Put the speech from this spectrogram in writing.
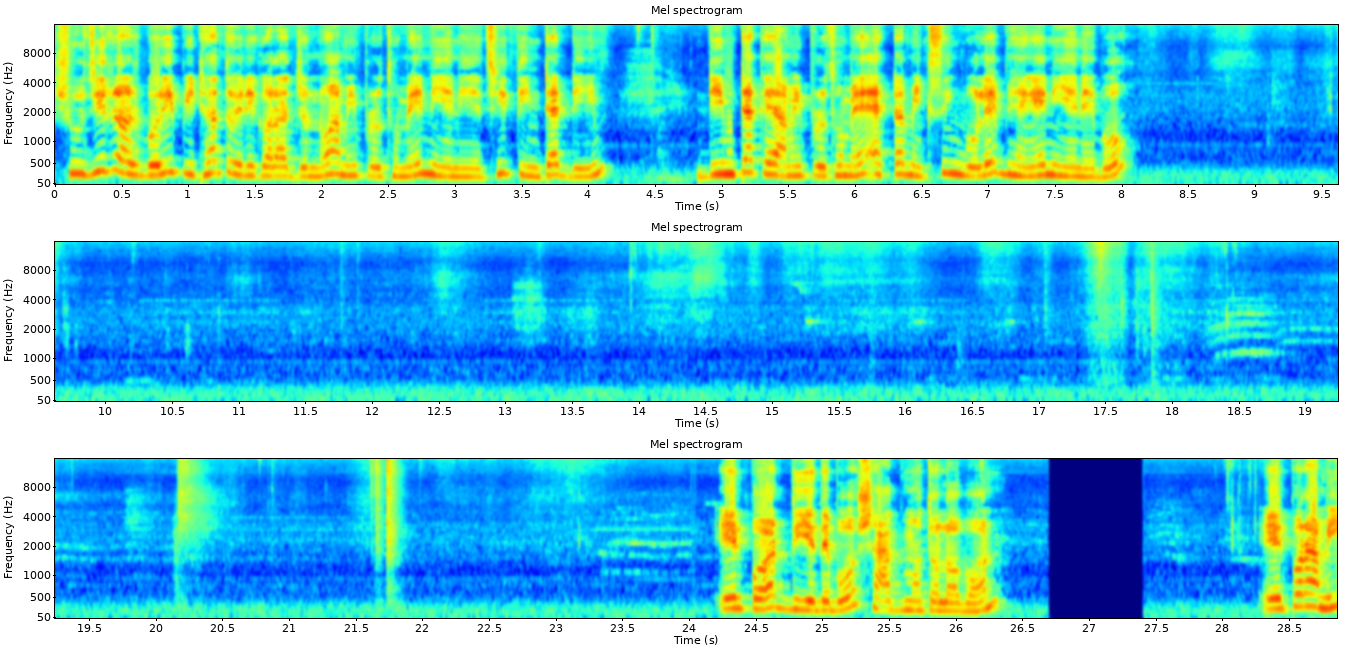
সুজির রসবরি পিঠা তৈরি করার জন্য আমি প্রথমে নিয়ে নিয়েছি তিনটা ডিম। ডিমটাকে আমি প্রথমে একটা মিক্সিং বলে ভেঙে নিয়ে নেব। এরপর দিয়ে দেব স্বাদ মতো লবণ। এরপর আমি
